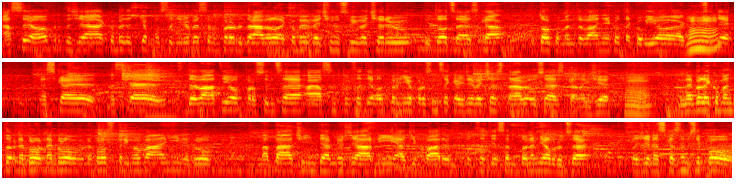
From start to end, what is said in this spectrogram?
Asi jo, protože já jakoby teďka v poslední době jsem opravdu trávil jakoby většinu svých večerů u toho CSK, u toho komentování jako takového, jak Mhm. v podstatě dneska je, dneska je 9. prosince a já jsem v podstatě od 1. prosince každý večer strávil u CSK, takže Hmm. nebyly komento, nebylo, nebylo, nebylo streamování, nebylo natáčení téměř žádný a tím pádem v podstatě jsem to neměl v ruce. Takže dneska jsem si po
